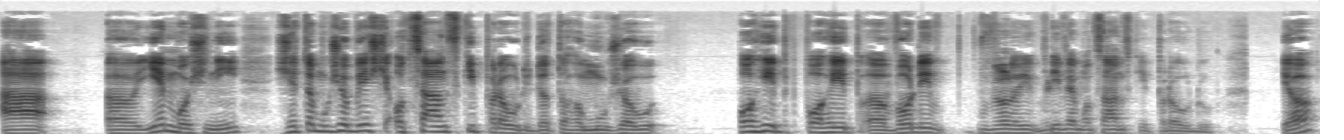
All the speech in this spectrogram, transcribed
a uh, je možný, že to můžou být ještě oceánský proudy, do toho můžou pohyb, pohyb uh, vody vli- vlivem oceánských proudů. Jo?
